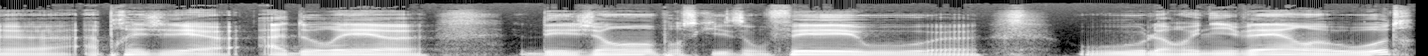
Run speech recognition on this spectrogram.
Euh, après, j'ai euh, adoré euh, des gens pour ce qu'ils ont fait ou, leur univers ou autre.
